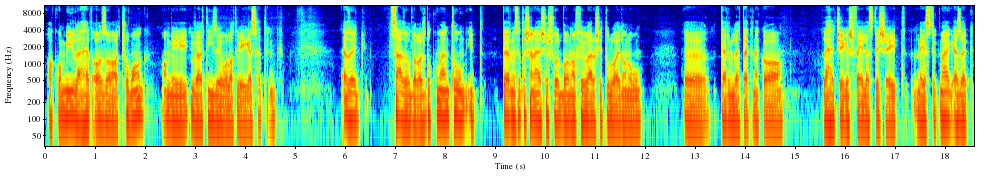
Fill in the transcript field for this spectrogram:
akkor mi lehet az a csomag, amivel tíz év alatt végezhetünk. Ez egy százoldalas dokumentum, itt természetesen elsősorban a fővárosi tulajdonú területeknek a lehetséges fejlesztéseit néztük meg. Ezek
